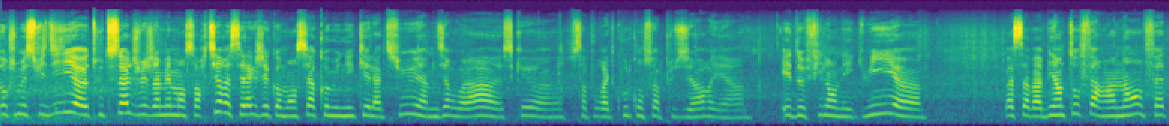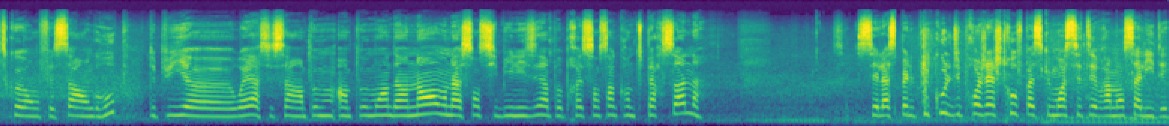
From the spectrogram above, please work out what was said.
Donc je me suis dit, euh, toute seule, je vais jamais m'en sortir, et c'est là que j'ai commencé à communiquer là-dessus et à me dire, voilà, est-ce que euh, ça pourrait être cool qu'on soit plusieurs et, euh, et de fil en aiguille. Bah, ça va bientôt faire un an en fait qu'on fait ça en groupe. Depuis euh, ouais, c'est ça, un peu, un peu moins d'un an, on a sensibilisé à peu près 150 personnes. C'est l'aspect le plus cool du projet, je trouve, parce que moi, c'était vraiment ça l'idée.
